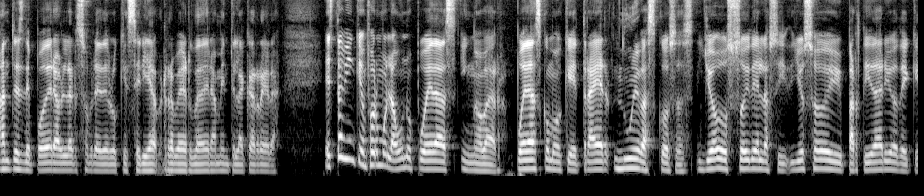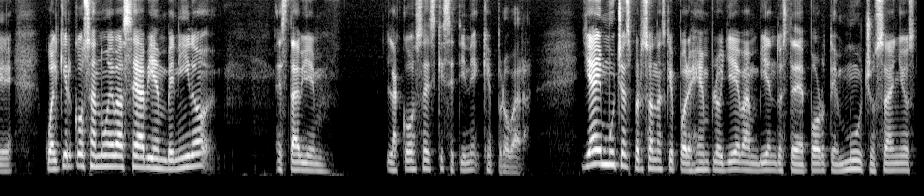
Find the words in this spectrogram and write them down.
antes de poder hablar sobre de lo que sería verdaderamente la carrera. Está bien que en Fórmula 1 puedas innovar, puedas como que traer nuevas cosas. Yo soy de los yo soy partidario de que cualquier cosa nueva sea bienvenido, está bien. La cosa es que se tiene que probar. Y hay muchas personas que, por ejemplo, llevan viendo este deporte muchos años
